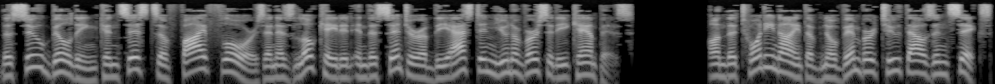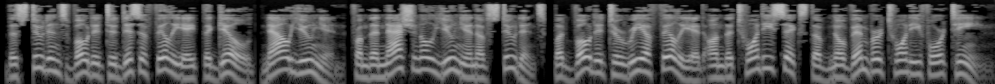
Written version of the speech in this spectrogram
The SU building consists of five floors and is located in the center of the Aston University campus. On 29 November 2006, the students voted to disaffiliate the Guild now union from the National Union of Students, but voted to re-affiliate on 26 November 2014.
